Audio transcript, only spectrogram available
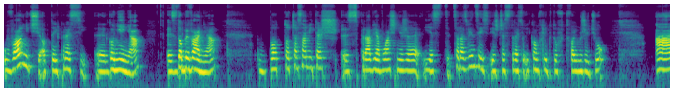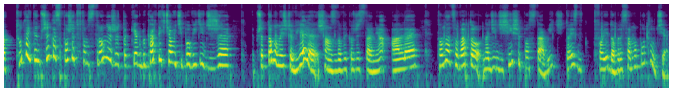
uwolnić się od tej presji gonienia, zdobywania, bo to czasami też y, sprawia właśnie, że jest coraz więcej jeszcze stresu i konfliktów w Twoim życiu. A tutaj ten przekaz poszedł w tą stronę, że tak jakby karty chciały Ci powiedzieć, że przed Tobą jeszcze wiele szans do wykorzystania, ale to, na co warto na dzień dzisiejszy postawić, to jest Twoje dobre samopoczucie.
